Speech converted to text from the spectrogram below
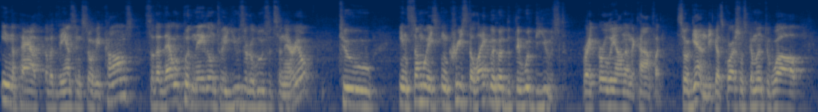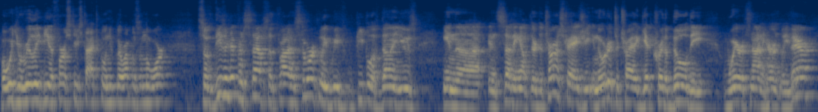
in the path of advancing Soviet columns so that that would put NATO into a use it or lose it scenario to, in some ways, increase the likelihood that they would be used right early on in the conflict. So again, because questions come into, well, but would you really be the first to use tactical nuclear weapons in the war? So these are different steps that throughout historically we've, people have done and used in, uh, in setting up their deterrence strategy in order to try to get credibility where it's not inherently there.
